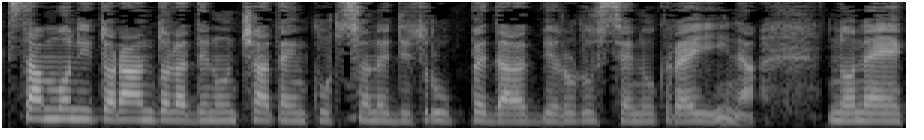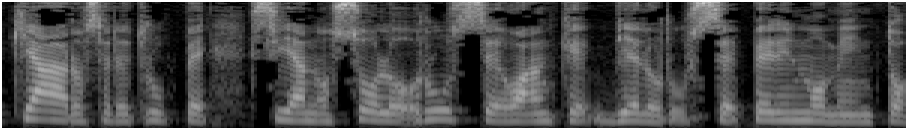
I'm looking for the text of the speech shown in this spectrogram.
sta monitorando la denunciata incursione inviazione di truppe dalla Bielorussia in Ucraina. Non è chiaro se le truppe siano solo russe o anche bielorusse. Per il momento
